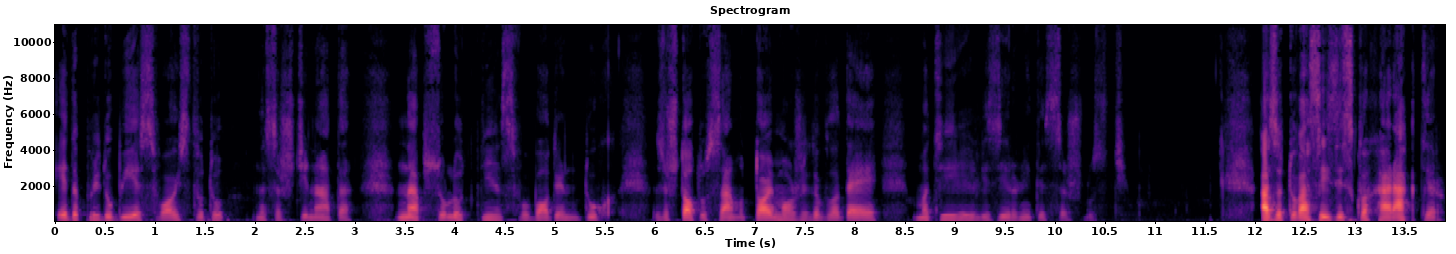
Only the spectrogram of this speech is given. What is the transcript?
е да придобие свойството на същината, на абсолютния свободен дух, защото само той може да владее материализираните същности. А за това се изисква характер,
